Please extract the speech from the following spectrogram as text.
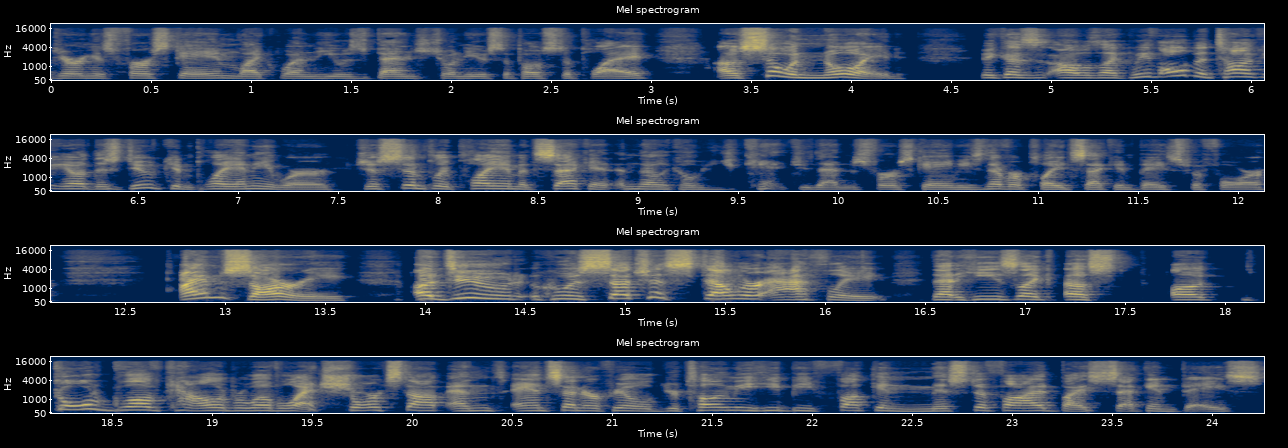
during his first game, like when he was benched when he was supposed to play. I was so annoyed because I was like, we've all been talking about this dude can play anywhere. Just simply play him at second. And they're like, oh, you can't do that in his first game. He's never played second base before. I'm sorry. A dude who is such a stellar athlete that he's like a, a gold glove caliber level at shortstop and, and center field. You're telling me he'd be fucking mystified by second base?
